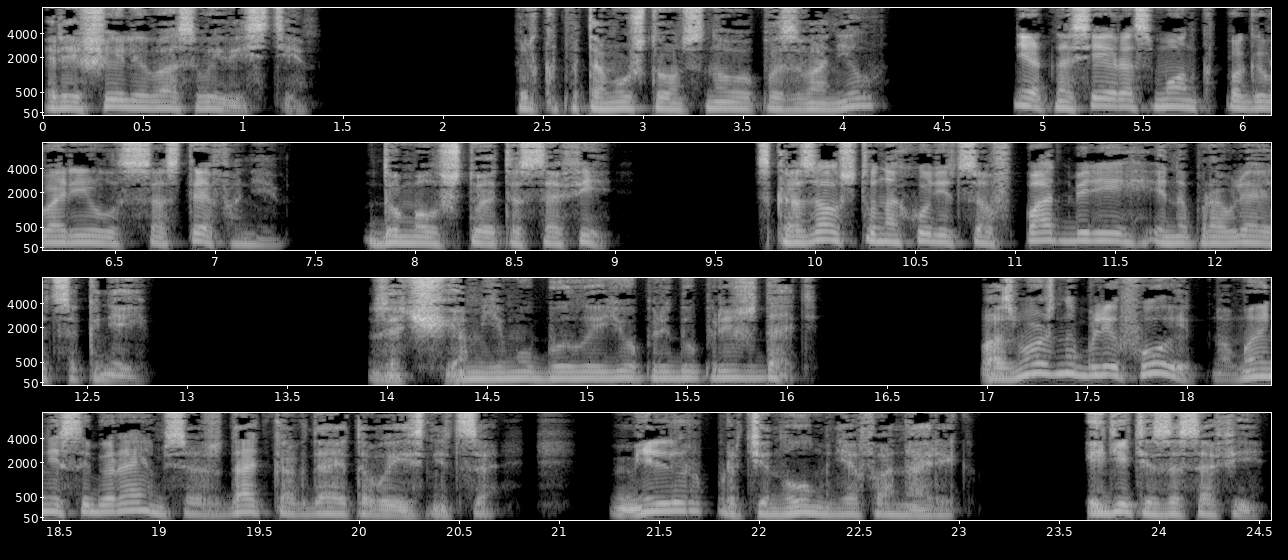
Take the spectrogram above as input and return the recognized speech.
Решили вас вывести. Только потому, что он снова позвонил? Нет, на сей раз Монк поговорил со Стефани. Думал, что это Софи. Сказал, что находится в Падбери и направляется к ней. Зачем ему было ее предупреждать? Возможно, блефует, но мы не собираемся ждать, когда это выяснится. Миллер протянул мне фонарик. «Идите за Софи.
